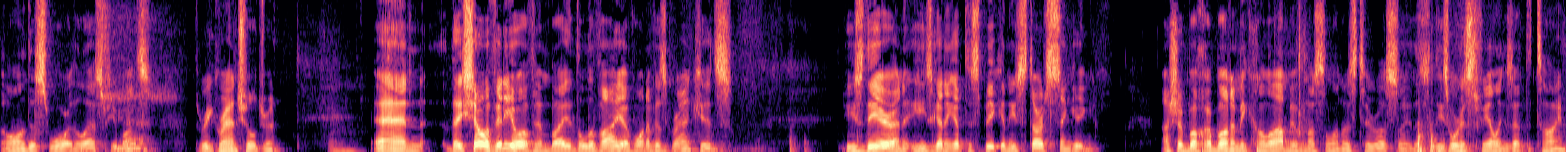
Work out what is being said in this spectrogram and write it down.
all in this war the last few months. Three grandchildren, and they show a video of him by the Levaya of one of his grandkids. He's there and he's getting up to speak, and he starts singing. These were his feelings at the time.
